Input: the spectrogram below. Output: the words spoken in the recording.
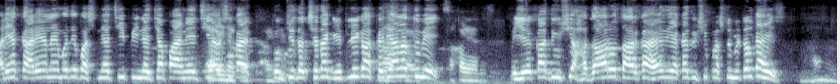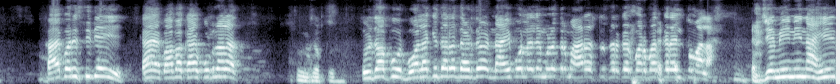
आणि या कार्यालयामध्ये बसण्याची पिण्याच्या पाण्याची अशी काय. तुमची दक्षता घेतली का? कधी आलात तुम्ही? सकाळी आलो. एका दिवशी हजारो तारखा आहेत एका दिवशी प्रश्न मिटल का हे? काय परिस्थिती आहे ही? काय बाबा काय कुठून आलात? तुळजापूर. तुळजापूर. बोला की जरा धडधड. नाही बोलल्यामुळे तर महाराष्ट्र सरकार बरबाद करायला तुम्हाला. जमिनी नाहीत.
